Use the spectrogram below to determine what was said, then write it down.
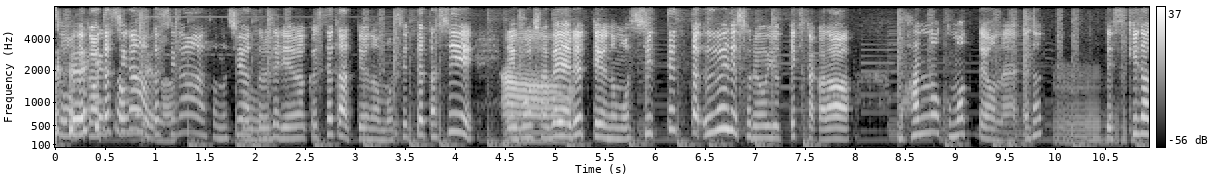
い？そうだから私が 私がその？シアトルで留学してたっていうのも知ってたし、英語を喋れるっていうのも知ってた上でそれを言ってきたからもう反応困ったよね。えだっうん。て好きだ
